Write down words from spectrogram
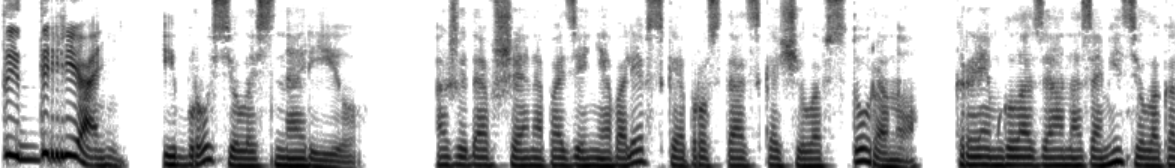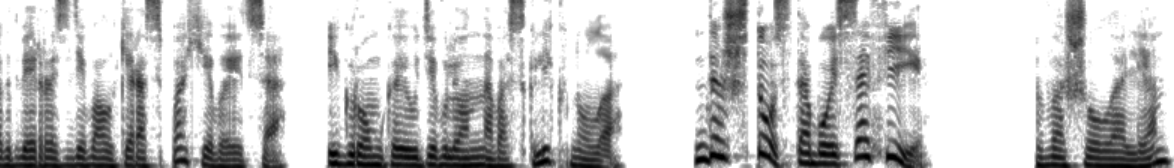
ты дрянь!» и бросилась на Рию. Ожидавшая нападения Валевская просто отскочила в сторону. Краем глаза она заметила, как дверь раздевалки распахивается, и громко и удивленно воскликнула. «Да что с тобой, Софи?» Вошел Ален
